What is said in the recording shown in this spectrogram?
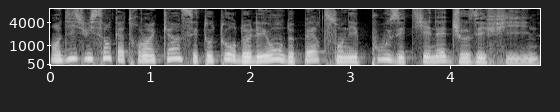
En 1895, c'est au tour de Léon de perdre son épouse Étiennette Joséphine.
